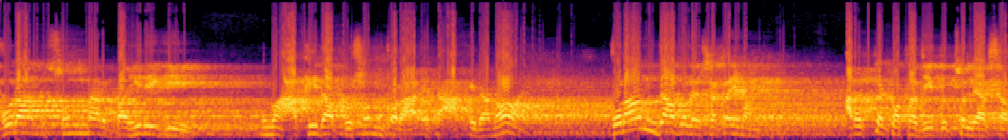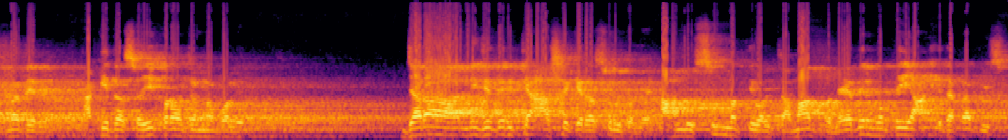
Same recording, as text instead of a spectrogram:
কোরআন সন্ন্যার বাহিরে গিয়ে কোনো আকিদা পোষণ করা এটা আকিদা নয়। কোরআন যা বলে সেটাই মানতে। আরেকটা কথা যেহেতু চলে আসছে আপনাদের আকিদা সহি করার জন্য বলে। যারা নিজেদেরকে আশেকে রাসুল বলে, আহলু সুন্নতি ওয়াল জামাত বলে, এদের মধ্যে এই আকিদাটা বেশি।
